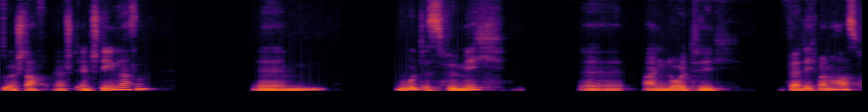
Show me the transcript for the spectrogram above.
zu entstehen lassen? Ähm, Wood ist für mich äh, eindeutig fertig beim HSV.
